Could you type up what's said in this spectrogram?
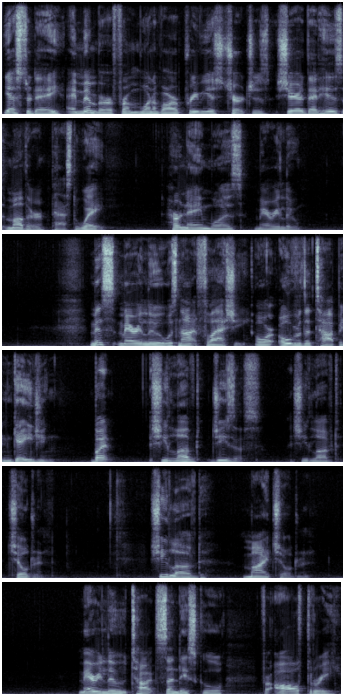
Yesterday, a member from one of our previous churches shared that his mother passed away. Her name was Mary Lou. Miss Mary Lou was not flashy or over the top engaging, but she loved Jesus and she loved children. She loved my children. Mary Lou taught Sunday school for all three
